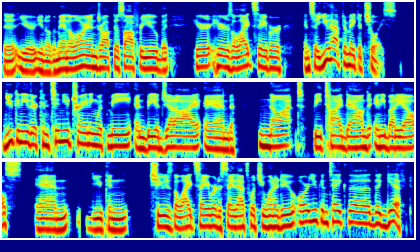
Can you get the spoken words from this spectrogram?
the you're you know the Mandalorian dropped this off for you, but here here's a lightsaber, and so you have to make a choice. You can either continue training with me and be a Jedi and not be tied down to anybody else, and you can choose the lightsaber to say that's what you want to do, or you can take the the gift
